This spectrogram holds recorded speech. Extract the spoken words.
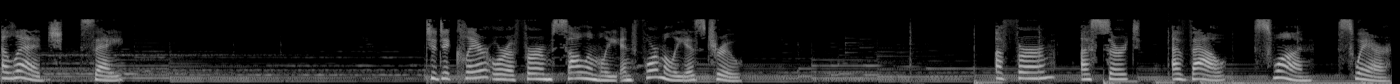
Allege, say. To declare or affirm solemnly and formally as true. Affirm, assert, avow, swan, swear.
